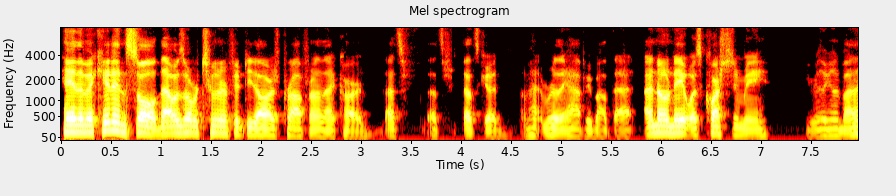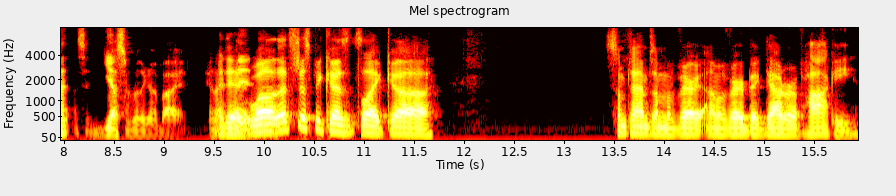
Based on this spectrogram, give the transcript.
Hey, the MacKinnon sold. That was over two hundred fifty dollars profit on that card. That's that's that's good. I'm ha- really happy about that. I know Nate was questioning me. You really gonna buy that? I said yes. I'm really gonna buy it. And I did. Well, that's just because it's like uh, sometimes I'm a very I'm a very big doubter of hockey.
